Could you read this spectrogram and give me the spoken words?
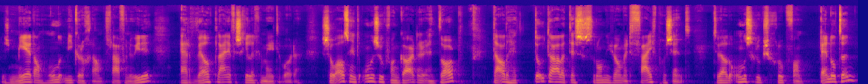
dus meer dan 100 microgram flavonoïden, er wel kleine verschillen gemeten worden. Zoals in het onderzoek van Gardner en Thorpe daalde het totale testosteronniveau met 5%, terwijl de onderzoeksgroep van Pendleton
